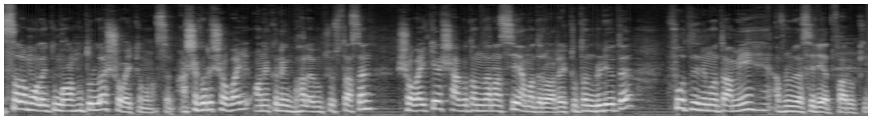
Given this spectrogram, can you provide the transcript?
আসসালামু আলাইকুম রহমতুল্লাহ সবাই কেমন আছেন? আশা করি সবাই অনেক অনেক ভালো এবং সুস্থ আছেন। সবাইকে স্বাগতম জানাচ্ছি আমাদের আরেক নতুন ভিডিওতে। প্রতিদিনের মতো আমি আপনার কাছে রিয়াদ ফারুকি।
